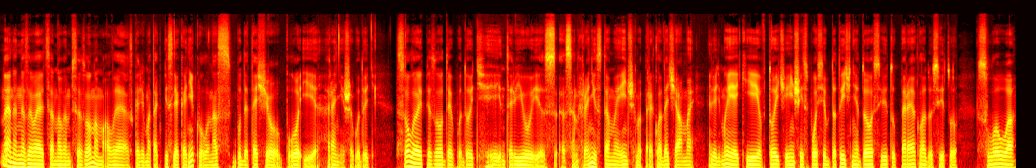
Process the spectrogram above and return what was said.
Ну, я не називаю це новим сезоном, але, скажімо так, після канікул у нас буде те, що було і раніше. Будуть соло-епізоди, будуть інтерв'ю із синхроністами, іншими перекладачами, людьми, які в той чи інший спосіб дотичні до світу перекладу, світу слова.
